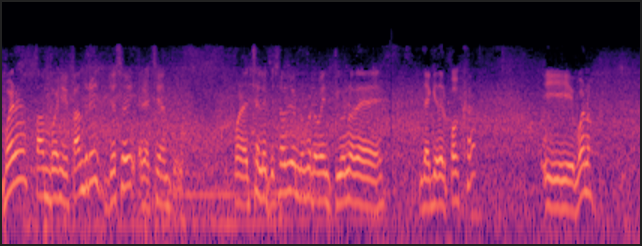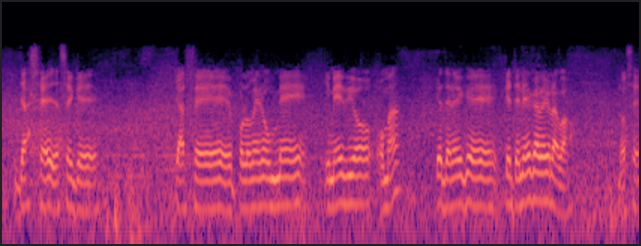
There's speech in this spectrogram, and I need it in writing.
Buenas, fanboys y fandris, yo soy el estudiante. Bueno, este es el episodio número 21 de, aquí del podcast. Y bueno, ya sé, ya sé que, que hace por lo menos un mes y medio o más que tenía que, que tenía que haber grabado. No sé.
